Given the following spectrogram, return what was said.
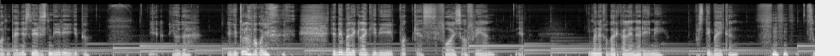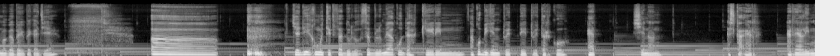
Kontennya sendiri-sendiri gitu. Ya, ya udah. Ya gitulah pokoknya. jadi balik lagi di podcast Voice of Rian. Ya. Gimana kabar kalian hari ini? Pasti baik kan? Semoga baik-baik aja ya. Uh, jadi aku mau cerita dulu. Sebelumnya aku udah kirim, aku bikin tweet di twitterku at Shinon SKR R-nya 5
